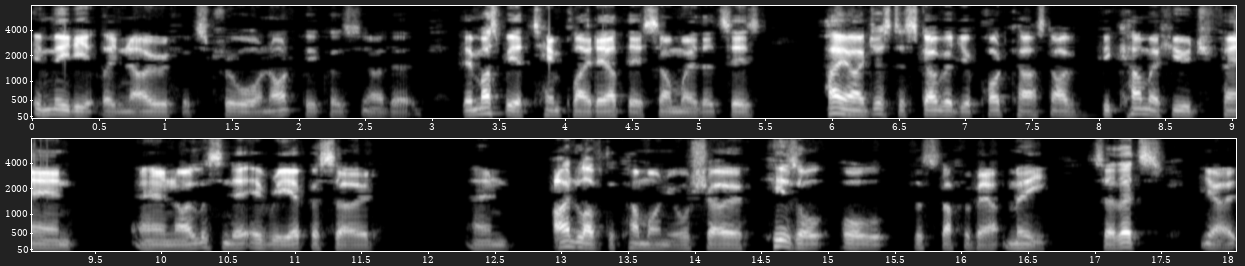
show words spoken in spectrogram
immediately know if it's true or not because, you know, the, there must be a template out there somewhere that says, Hey, I just discovered your podcast. I've become a huge fan and I listen to every episode and I'd love to come on your show. Here's all, all the stuff about me. So that's, you know,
